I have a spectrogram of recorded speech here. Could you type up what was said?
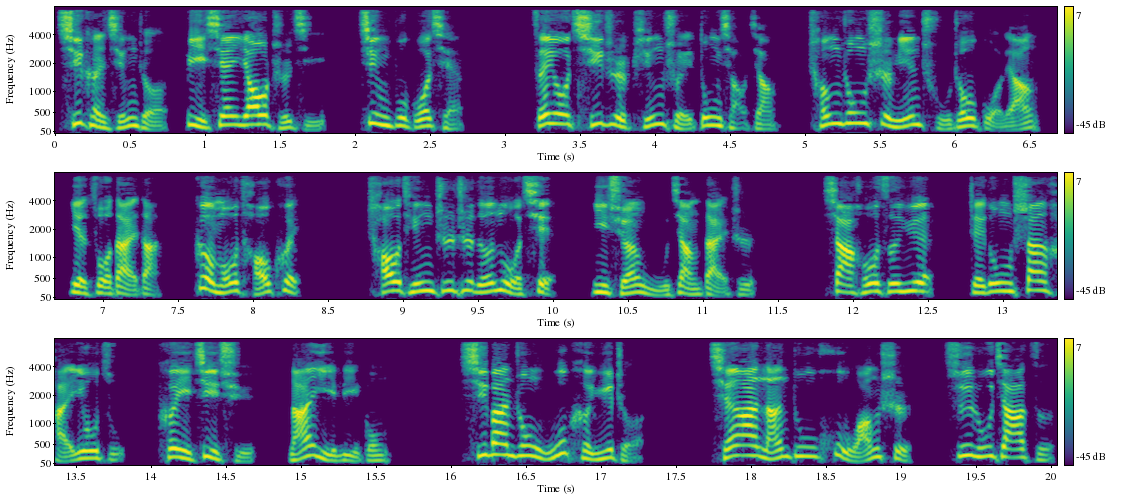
其肯行者，必先邀直击，竟不国遣。贼由旗至平水东小江，城中市民楚州果粮，夜作待旦，各谋逃溃。朝廷知之得诺妾，亦选武将待之。夏侯子曰：“这东山海幽阻，可以计取，难以立功。西班中无可与者。前安南都护王氏虽卢家子，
